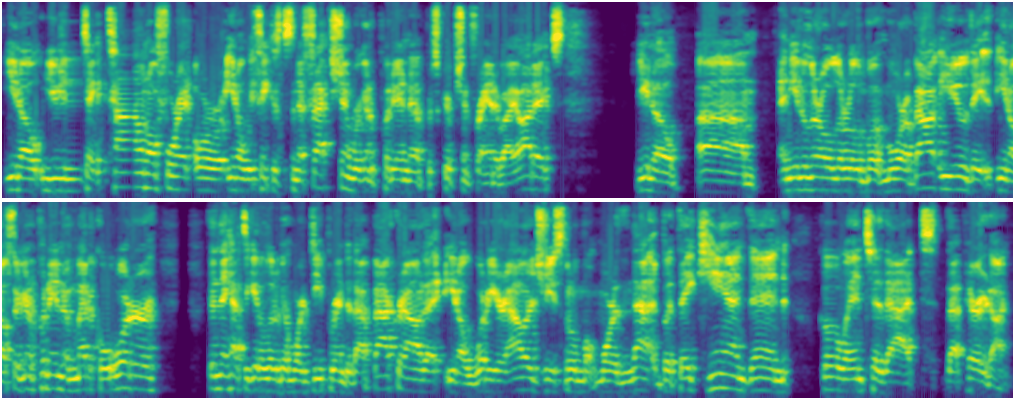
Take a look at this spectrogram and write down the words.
You know, you take Tylenol for it, or you know, we think it's an infection. We're going to put in a prescription for antibiotics. You know, um, I need to learn a little bit more about you. They, you know, if they're going to put in a medical order, then they have to get a little bit more deeper into that background. That you know, what are your allergies? A little more than that, but they can then go into that that paradigm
